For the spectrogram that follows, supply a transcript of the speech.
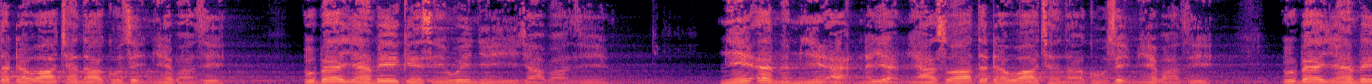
တတ္တဝါချမ်းသာကိုယ်စိတ်မြဲပါစေဥပယံပေကင်းစင်ဝေငြိမ်းရကြပါစေ မြင်အပ်မမြင်အပ်နှစ်ရက်များစွာတတ္တဝါချမ်းသာကိုယ်စိတ်မြဲပါစေဥပယံပေ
